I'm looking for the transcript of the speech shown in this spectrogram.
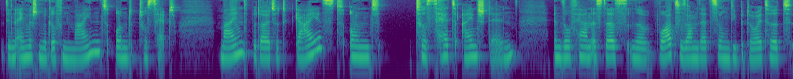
den englischen Begriffen Mind und to set. Mind bedeutet Geist und to set einstellen. Insofern ist das eine Wortzusammensetzung, die bedeutet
